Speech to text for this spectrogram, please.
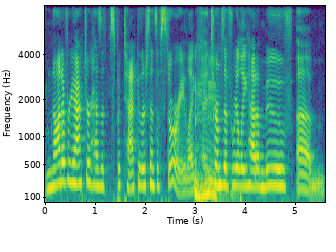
not every actor has a spectacular sense of story, like in terms of really how to move. Um,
